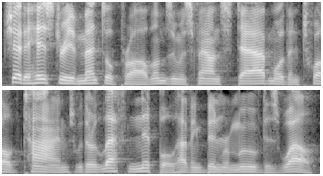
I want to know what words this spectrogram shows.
She had a history of mental problems and was found stabbed more than 12 times, with her left nipple having been removed as well.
